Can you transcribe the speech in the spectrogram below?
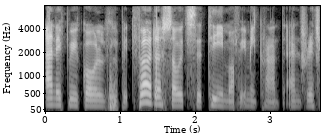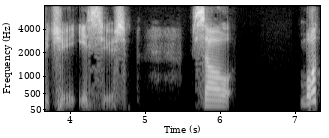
And if we go a little bit further, so it's the team of immigrant and refugee issues. So what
